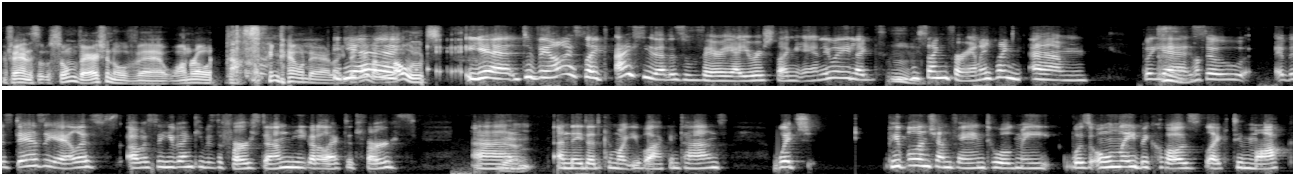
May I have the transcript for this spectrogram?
in fairness, it was some version of uh, One Road dancing down there. Like yeah, loads. Yeah, to be honest, like I see that as a very Irish thing anyway. Like mm. we sing for anything. Um, but yeah, so it was Dessie Ellis. Obviously, he think he was the first in. He got elected first. Um, yeah. and they did come out you black and tans, which people in Sinn Féin told me was only because like to mock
